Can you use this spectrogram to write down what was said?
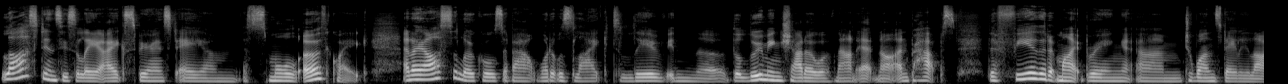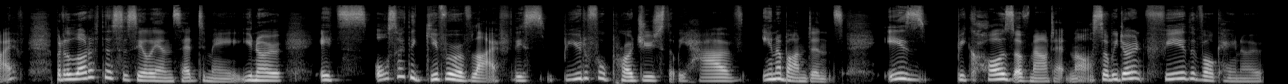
last in Sicily, I experienced a, um, a small earthquake, and I asked the locals about what it was like to live in the, the looming shadow of Mount Etna and perhaps the fear that it might bring um, to one's daily life. But a lot of the Sicilians said to me, you know, it's also the giver of life. This beautiful produce that we have in abundance is because of Mount Etna. So we don't fear the volcano.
